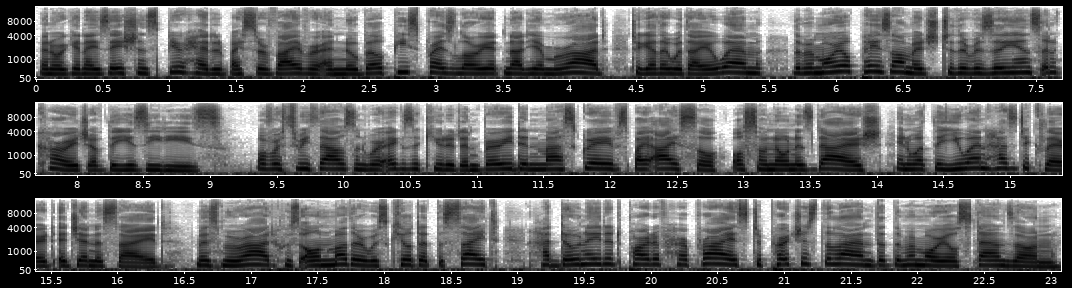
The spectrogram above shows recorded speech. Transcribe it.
an organization spearheaded by survivor and Nobel Peace Prize laureate Nadia Murad, together with IOM, the memorial pays homage to the resilience and courage of the Yazidis. Over 3,000 were executed and buried in mass graves by ISIL, also known as Daesh, in what the UN has declared a genocide. Ms. Murad, whose own mother was killed at the site, had donated part of her prize to purchase the land that the memorial stands on.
